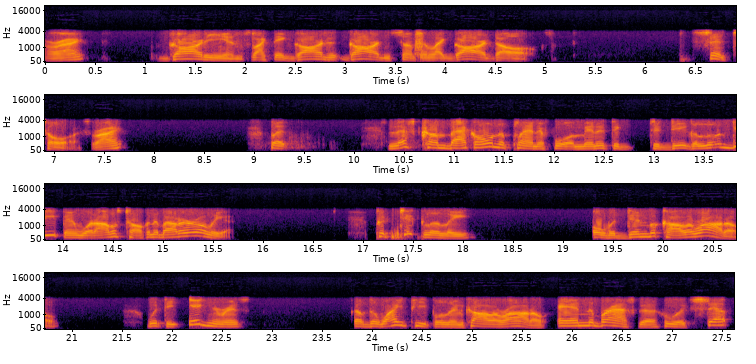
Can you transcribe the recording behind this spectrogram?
All right, guardians, like they guard guarding something, like guard dogs. Centaurs, right? But let's come back on the planet for a minute to, to dig a little deep in what I was talking about earlier, particularly over Denver, Colorado, with the ignorance of the white people in Colorado and Nebraska who accept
